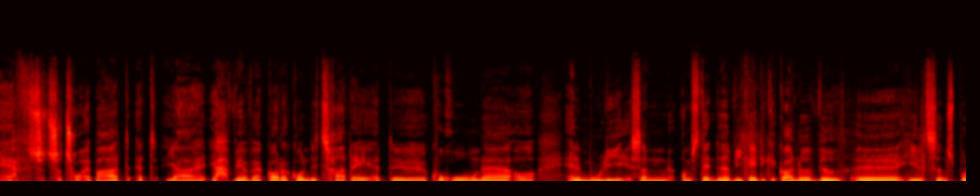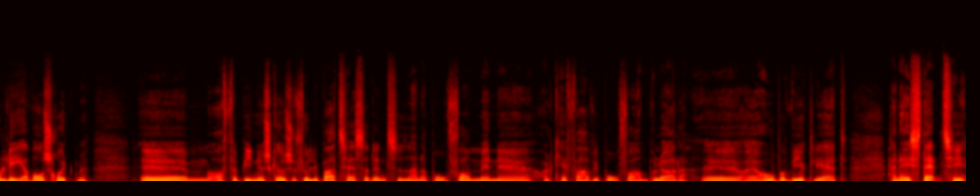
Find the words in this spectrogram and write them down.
ja, så, så tror jeg bare, at, at jeg, jeg er ved at være godt og grundigt træt af, at øh, corona og alle mulige sådan, omstændigheder, vi ikke rigtig kan gøre noget ved, øh, hele tiden spolerer vores rytme. Øhm, og Fabinho skal jo selvfølgelig bare tage sig den tid, han har brug for, men øh, hold kæft, har vi brug for ham på lørdag. Øh, og jeg håber virkelig, at han er i stand til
